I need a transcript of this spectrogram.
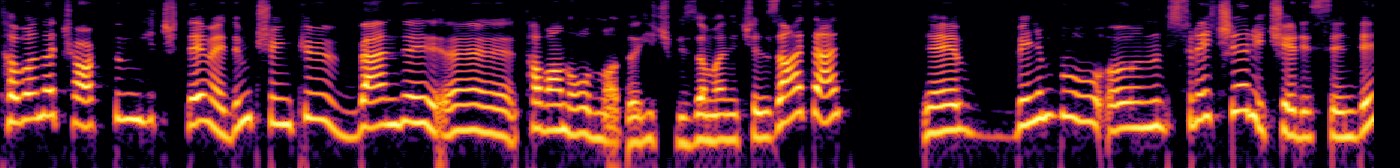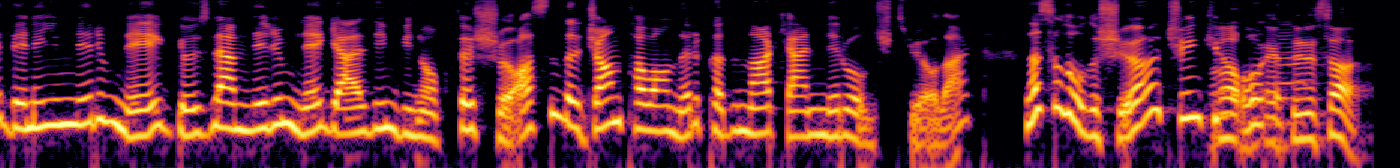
tavana çarptım hiç demedim çünkü bende e, tavan olmadı hiçbir zaman için. Zaten e, benim bu e, süreçler içerisinde deneyimlerimle, gözlemlerimle geldiğim bir nokta şu. Aslında cam tavanları kadınlar kendileri oluşturuyorlar. Nasıl oluşuyor? Çünkü Aa, orada enteresan.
